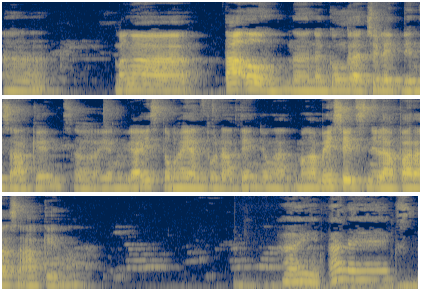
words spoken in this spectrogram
ah, mga tao na nag-congratulate din sa akin. So, ayan guys, tunghayan po natin yung ah, mga message nila para sa akin. Hi, Alex!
